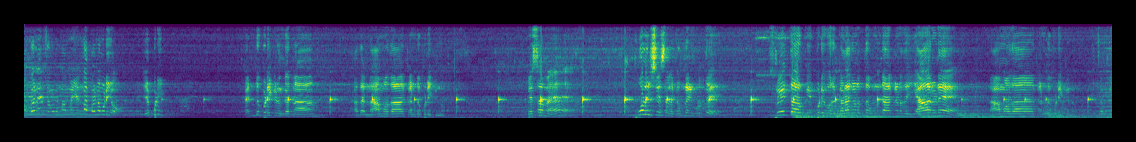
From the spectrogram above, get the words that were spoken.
அவனே சொல்ல நம்ம என்ன பண்ண முடியும்? எப்படி? கண்டுபிடிக்கணும் கண்ணா அதை நாம தான் கண்டுபிடிக்கணும். பேசாம போலீஸ் ஸ்டேஷன்ல கம்ப்ளைண்ட் கொடுத்து ஸ்வேதாவுக்கு இப்படி ஒரு கலகலத்தை உண்டாக்குனது யாருன்னு நாம தான் கண்டுபிடிக்கணும். தம்பி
